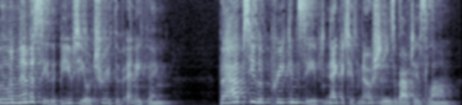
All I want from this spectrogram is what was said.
we will never see the beauty or truth of anything. Perhaps you have preconceived negative notions about Islam.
